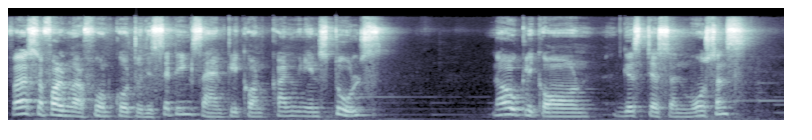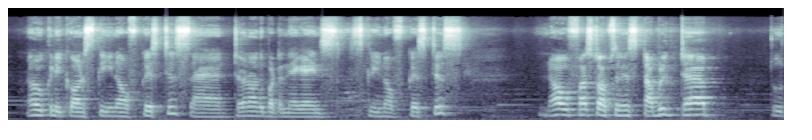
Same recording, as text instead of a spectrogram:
First of all, my phone go to the settings and click on convenience tools. Now click on gestures and motions. Now click on screen off gestures and turn on the button against screen off gestures. Now first option is double tap to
